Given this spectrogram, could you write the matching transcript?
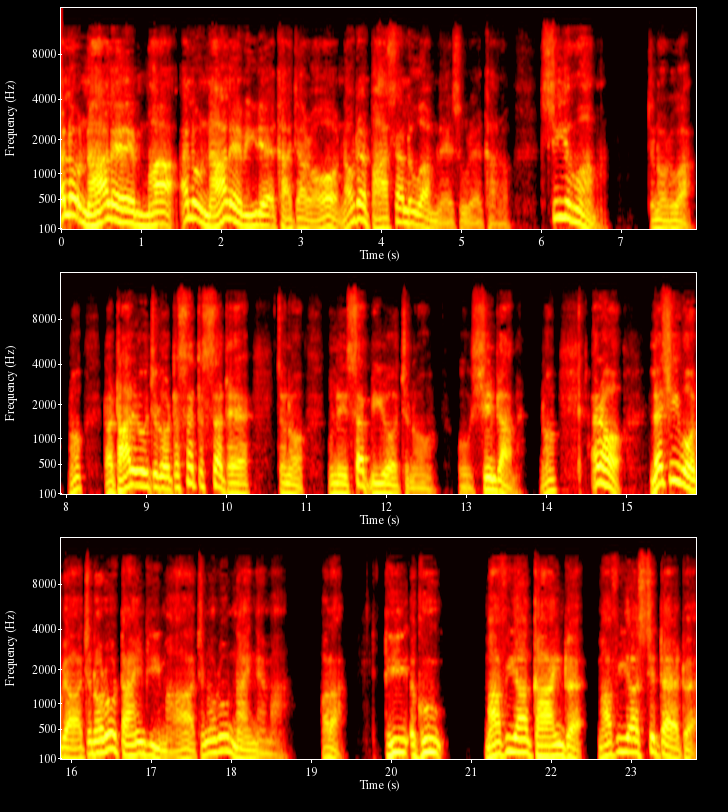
အဲ့လိုနားလည်မှအဲ့လိုနားလည်ပြီးတဲ့အခါကျတော့နောက်တဲ့ဘာဆက်လုပ်ရမလဲဆိုတဲ့အခါတော့စီးရမှာကျွန်တော်တို့ကနော်ဒါဒါတွေကိုကျွန်တော်တစ်ဆက်တစ်ဆက်တည်းကျွန်တော်ဟိုနေဆက်ပြီးတော့ကျွန်တော်ဟိုရှင်းပြမယ်နော်အဲ့တော့လက်ရှိပေါ်ဗျာကျွန်တော်တို့တိုင်းပြည်မှာကျွန်တော်တို့နိုင်ငံမှာဟုတ်လားဒီအခုမာဖီးယားဂိုင်းအတွက်မာဖီးယားစစ်တပ်အတွက်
